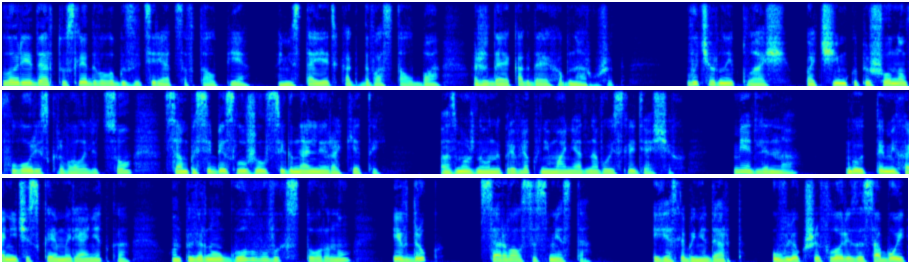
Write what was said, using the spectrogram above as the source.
Флори и Дарту следовало бы затеряться в толпе, а не стоять как два столба, ожидая, когда их обнаружат. Вычурный плащ, под чьим капюшоном Флори скрывало лицо, сам по себе служил сигнальной ракетой. Возможно, он и привлек внимание одного из следящих. Медленно, Будто механическая марионетка, он повернул голову в их сторону и вдруг сорвался с места. И если бы не Дарт, увлекший Флори за собой,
